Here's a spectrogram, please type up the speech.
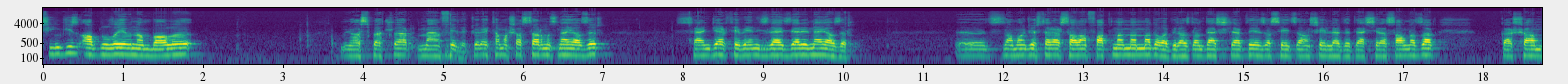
Çingiz Abdullayevlə bağlı münasibətlər mənfidir. Görək tamaşaçılarımız nə yazır? Səngər TV-nin izləyiciləri nə yazır? E, zaman göstərər salam Fatma Məmmədova birazdan dərsliklərdə Eza Seyidcanın şeirlərdə dərsliklərə salınacaq. Qaşam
